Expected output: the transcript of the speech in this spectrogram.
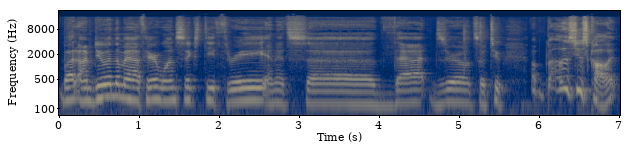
But I'm doing the math here 163, and it's uh, that zero, so two. About, let's just call it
